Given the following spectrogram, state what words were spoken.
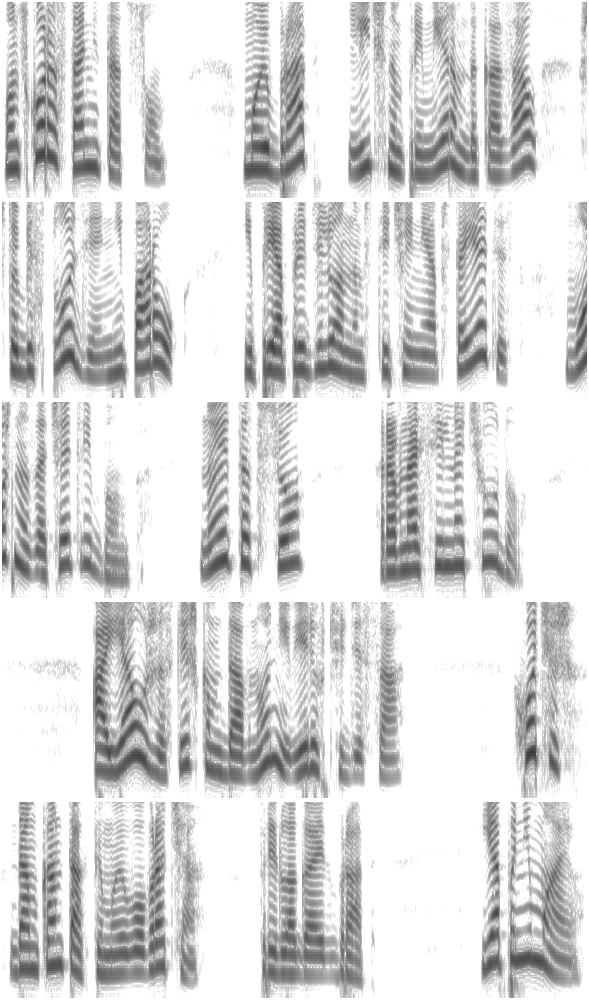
Он скоро станет отцом. Мой брат личным примером доказал, что бесплодие не порог, и при определенном стечении обстоятельств можно зачать ребенка. Но это все равносильно чуду. А я уже слишком давно не верю в чудеса. «Хочешь, дам контакты моего врача?» — предлагает брат. «Я понимаю,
